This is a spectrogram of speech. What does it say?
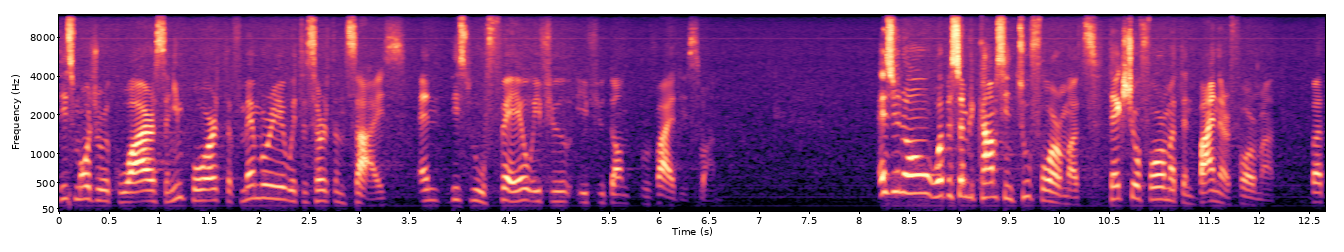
this module requires an import of memory with a certain size. And this will fail if you, if you don't provide this one. As you know, WebAssembly comes in two formats, textual format and binary format. But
